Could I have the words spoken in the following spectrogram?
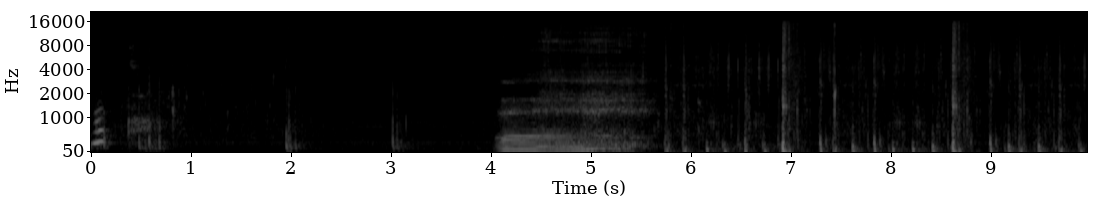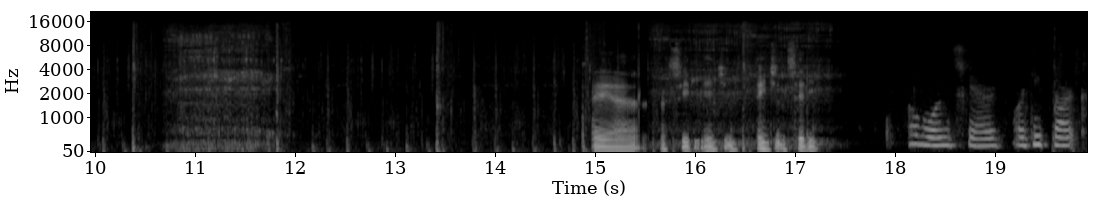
What? I, the ancient ancient city. Oh, I'm scared. Or deep dark.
